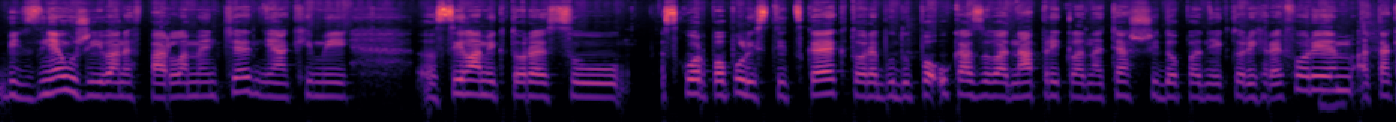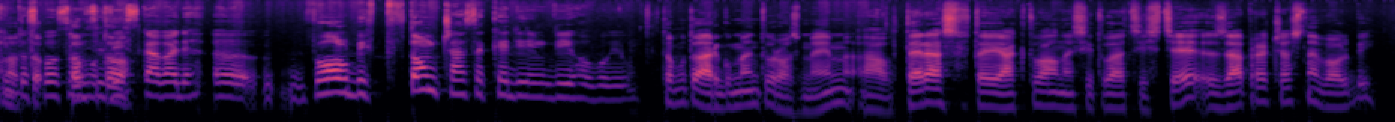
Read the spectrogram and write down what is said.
byť zneužívané v parlamente nejakými e, silami, ktoré sú skôr populistické, ktoré budú poukazovať napríklad na ťažší dopad niektorých reforiem a takýmto no to, spôsobom tomuto, si získavať uh, voľby v tom čase, keď im vyhovujú. Tomuto argumentu rozumiem, ale teraz v tej aktuálnej situácii ste za predčasné voľby?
